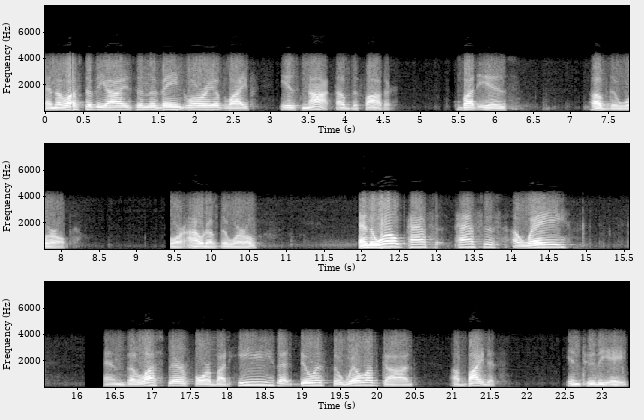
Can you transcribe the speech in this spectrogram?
and the lust of the eyes, and the vainglory of life, is not of the Father, but is of the world, or out of the world. And the world pass, passes away, and the lust therefore, but he that doeth the will of God abideth into the age.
